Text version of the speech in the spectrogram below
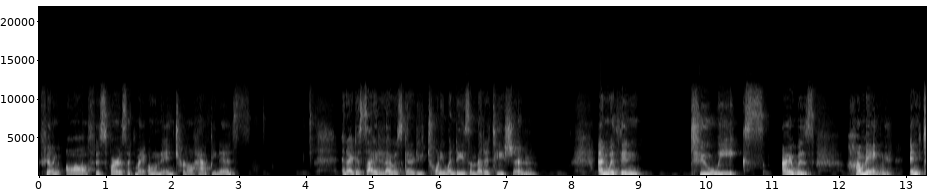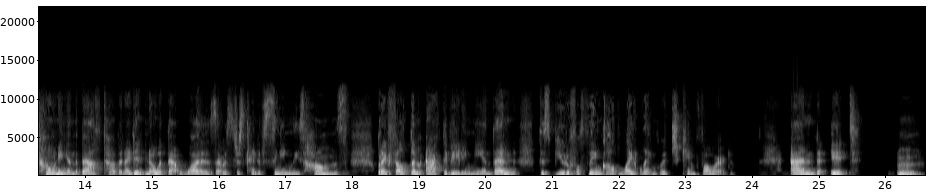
feeling off as far as like my own internal happiness. And I decided I was going to do 21 days of meditation. And within two weeks, I was humming and toning in the bathtub and i didn't know what that was. I was just kind of singing these hums but i felt them activating me and then this beautiful thing called light language came forward. And it mm,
